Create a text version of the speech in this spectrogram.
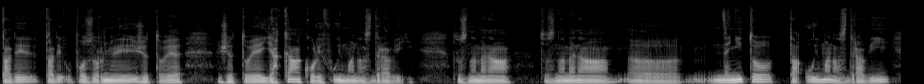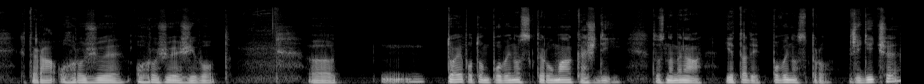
tady, tady upozorňuji, že to, je, že to je jakákoliv újma na zdraví. To znamená, to znamená, eh, není to ta újma na zdraví, která ohrožuje, ohrožuje život. Eh, to je potom povinnost, kterou má každý. To znamená, je tady povinnost pro řidiče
